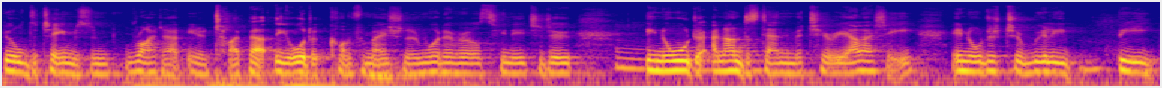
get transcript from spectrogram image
build the teams and write out you know type out the audit confirmation and whatever else you need to do mm. in order and understand the materiality in order to really be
